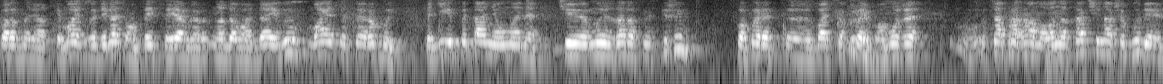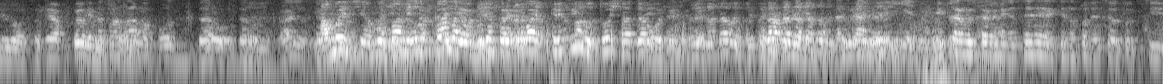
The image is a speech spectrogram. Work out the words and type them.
паразнарядки, мають виділяти вам цей сервер, надавати, да, і ви маєте це робити. Тоді питання у мене, чи ми зараз не спішимо поперед е, батька Флепа, а може ця програма вона так чи інакше буде реалізовуватися? Я впевнений, що программа вона. по дороге, правильно? А ми, ще- ми з вами ще з камерами будемо перекривати третину точно дороги. Ви задали питання? Да, да, да, Я да. зараз відповім. Олександр Старий міліцейний, знаходиться тут в цій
